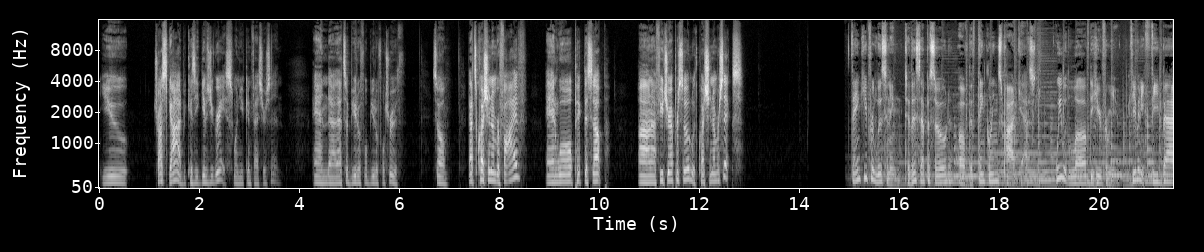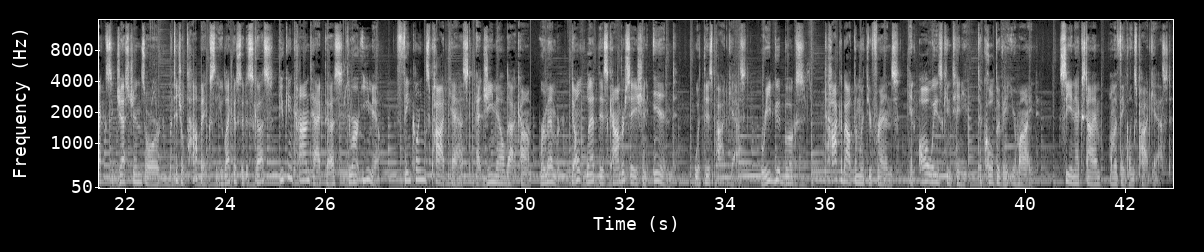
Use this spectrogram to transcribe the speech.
You trust God because He gives you grace when you confess your sin. And uh, that's a beautiful, beautiful truth. So that's question number five. And we'll pick this up on a future episode with question number six. Thank you for listening to this episode of the Thinklings Podcast. We would love to hear from you. If you have any feedback, suggestions, or potential topics that you'd like us to discuss, you can contact us through our email, thinklingspodcast at gmail.com. Remember, don't let this conversation end with this podcast. Read good books, talk about them with your friends, and always continue to cultivate your mind. See you next time on the Thinklings Podcast.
